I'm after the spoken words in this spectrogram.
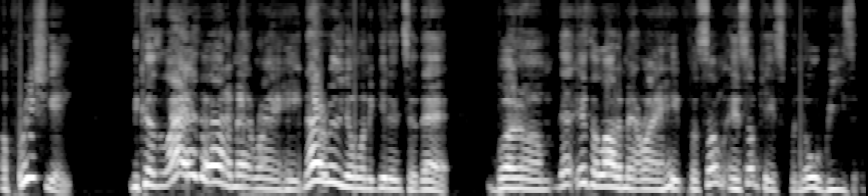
appreciate. Because a lot there's a lot of Matt Ryan hate. And I really don't want to get into that. But um there is a lot of Matt Ryan hate for some in some cases for no reason.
